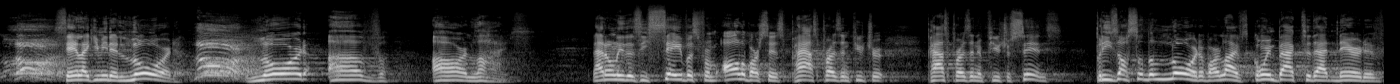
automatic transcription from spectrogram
Lord. Say it like you mean it, Lord. Lord. Lord of our lives. Not only does he save us from all of our sins, past, present, future, past, present, and future sins, but he's also the Lord of our lives. Going back to that narrative,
